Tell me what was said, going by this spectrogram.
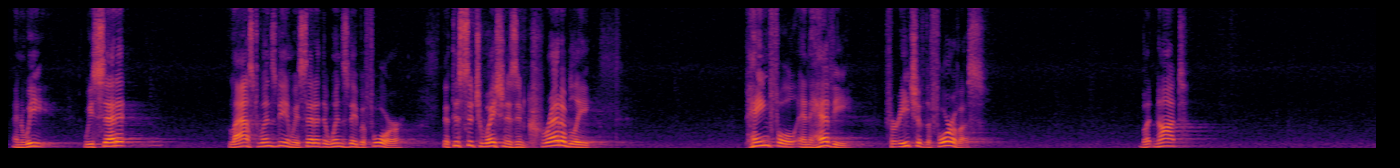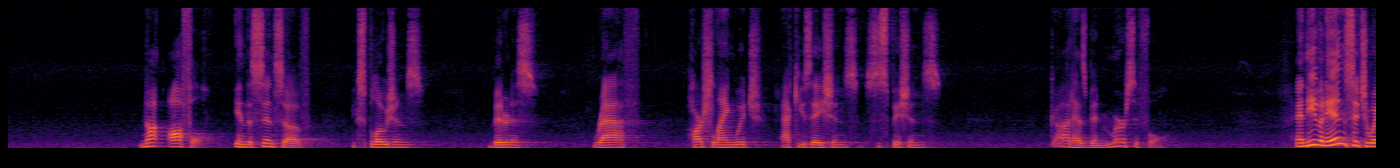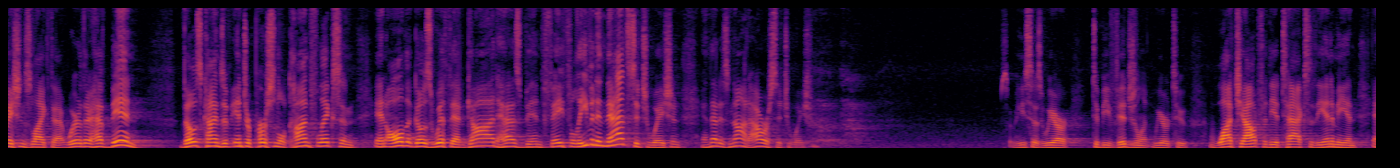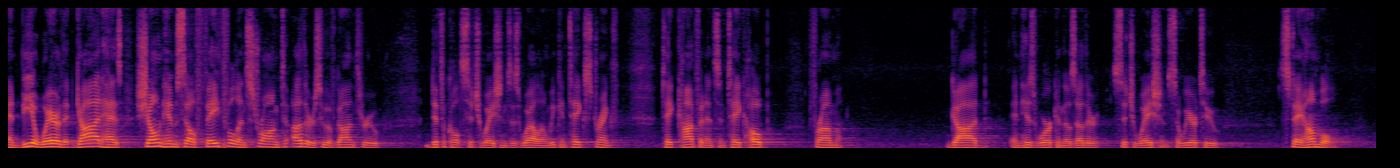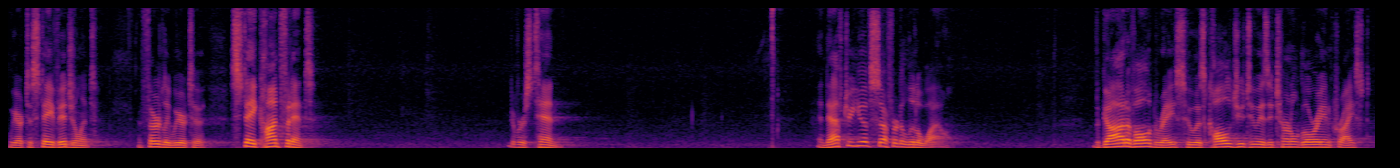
And we, we said it last Wednesday and we said it the Wednesday before that this situation is incredibly painful and heavy for each of the four of us, but not not awful in the sense of explosions, bitterness, wrath, harsh language, accusations, suspicions. God has been merciful. And even in situations like that, where there have been those kinds of interpersonal conflicts and, and all that goes with that, God has been faithful, even in that situation, and that is not our situation. So he says we are to be vigilant. We are to watch out for the attacks of the enemy and, and be aware that God has shown himself faithful and strong to others who have gone through difficult situations as well. And we can take strength, take confidence, and take hope from God and his work in those other situations. So we are to stay humble, we are to stay vigilant. And thirdly, we are to stay confident. Look at Verse 10. And after you have suffered a little while, the God of all grace, who has called you to his eternal glory in Christ,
